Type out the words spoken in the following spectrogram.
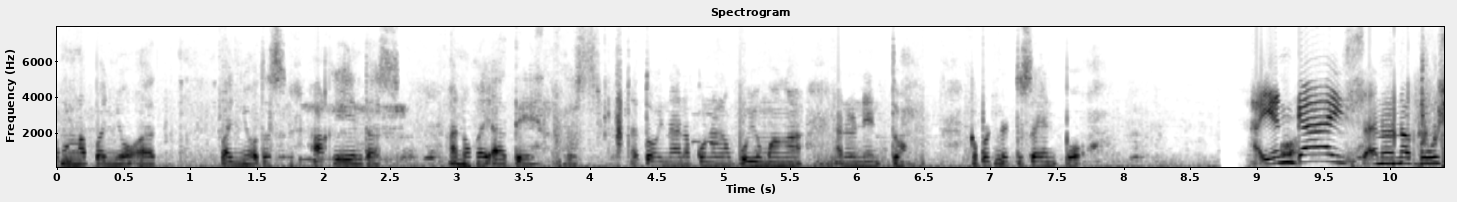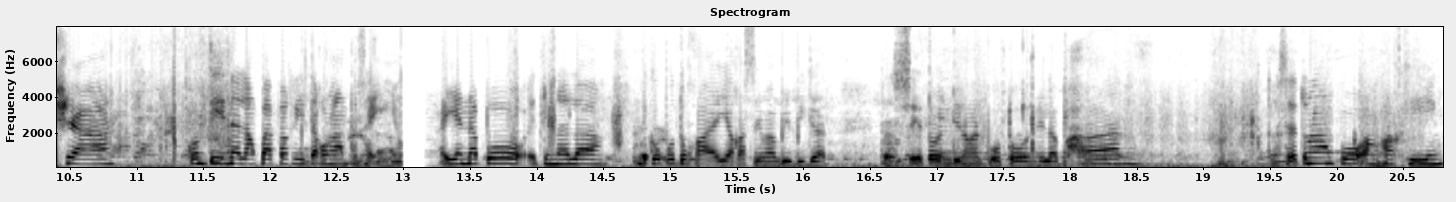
mga panyo at panyo, tas akin, tas ano kay ate. Tas ito, hinanap ko na lang po yung mga ano nito. Kapartner to sa yan po. Ayan guys, ano na po siya. Kunti na lang, papakita ko lang po sa inyo. Ayan na po, ito na lang. Hindi ko po to kaya kasi mabibigat. Tapos ito, hindi naman po to nilabhan. Tapos ito na lang po ang aking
